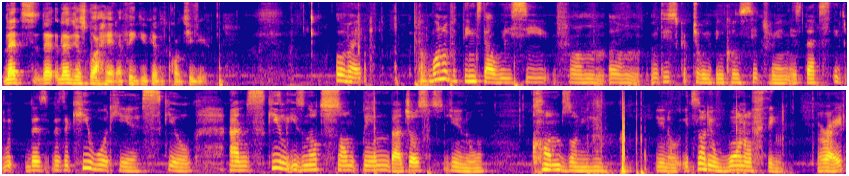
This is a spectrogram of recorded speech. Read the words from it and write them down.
let's let, let's just go ahead. I think you can continue. All right one of the things that we see from um, this scripture we've been considering is that it there's there's a key word here skill. And skill is not something that just you know comes on you. You know it's not a one-off thing right?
